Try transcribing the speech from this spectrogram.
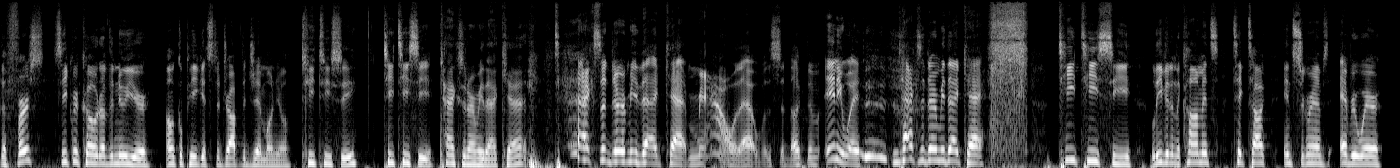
the first secret code of the new year, Uncle P gets to drop the gem on y'all. TTC. TTC. Taxidermy that cat. Taxidermy that cat. Meow. That was seductive. Anyway, taxidermy that cat. TTC. Leave it in the comments. TikTok, Instagrams, everywhere.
